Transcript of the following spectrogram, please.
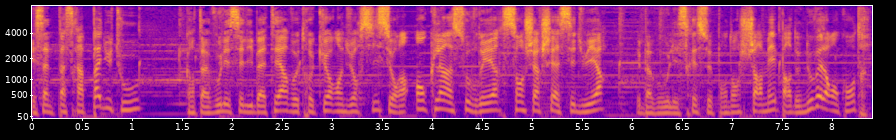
et ça ne passera pas du tout. Quant à vous les célibataires, votre cœur endurci sera enclin à s'ouvrir sans chercher à séduire, et ben vous vous laisserez cependant charmer par de nouvelles rencontres.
